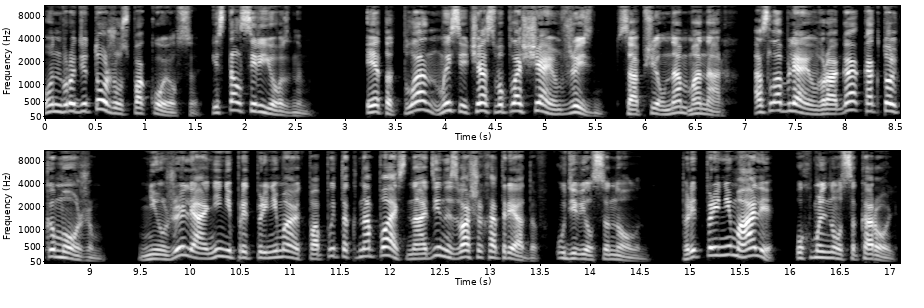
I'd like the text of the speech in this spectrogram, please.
Он вроде тоже успокоился и стал серьезным. «Этот план мы сейчас воплощаем в жизнь», — сообщил нам монарх. «Ослабляем врага, как только можем». «Неужели они не предпринимают попыток напасть на один из ваших отрядов?» — удивился Нолан. «Предпринимали», — ухмыльнулся король.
